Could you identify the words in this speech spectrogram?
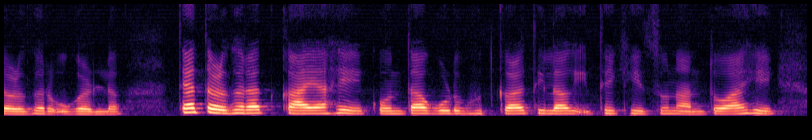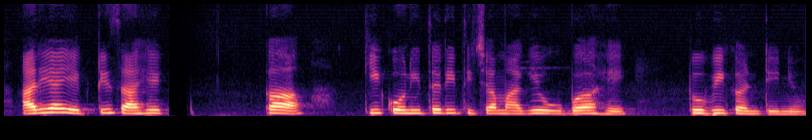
तळघर उघडलं. त्या तळघरात काय आहे? कोणता गुड भूतकाळ तिला इथे खेचून आणतो आहे? आर्या एकटीच आहे का? की कोणीतरी तिच्यामागे उभं आहे? To be continue.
